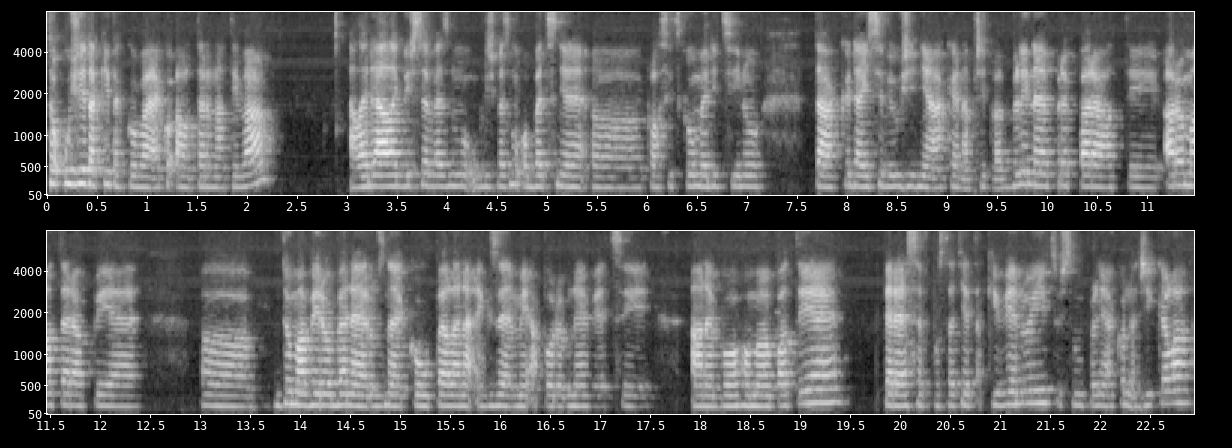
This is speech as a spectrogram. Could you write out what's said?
to už je taky taková jako alternativa. Ale dále, když se vezmu, když vezmu obecně uh, klasickou medicínu, tak dají se využít nějaké například bylinné preparáty, aromaterapie, Eh, doma vyrobené různé koupele na exémy a podobné věci, anebo homeopatie, které se v podstatě taky věnují, což jsem úplně jako neříkala.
